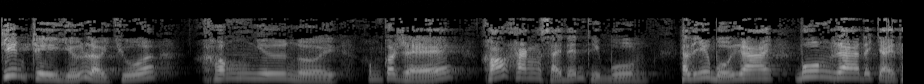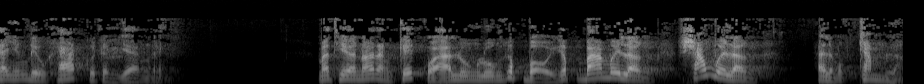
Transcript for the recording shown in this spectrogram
Kiên trì giữ lời Chúa không như người không có rễ, khó khăn xảy đến thì buông. Hay là như bụi gai, buông ra để chạy theo những điều khác của trần gian này. Matthew nói rằng kết quả luôn luôn gấp bội, gấp 30 lần, 60 lần hay là 100 lần.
